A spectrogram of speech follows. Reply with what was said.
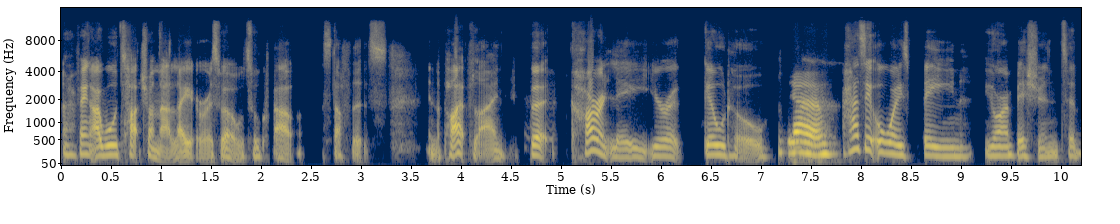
And I think I will touch on that later as well. We'll talk about stuff that's in the pipeline. But currently, you're at Guildhall. Yeah. Has it always been your ambition to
